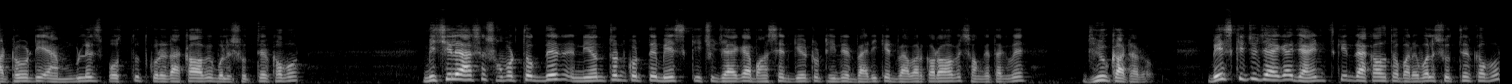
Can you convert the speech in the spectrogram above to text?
আঠেরোটি অ্যাম্বুলেন্স প্রস্তুত করে রাখা হবে বলে সূত্রের খবর। মিছিলে আসা সমর্থকদের নিয়ন্ত্রণ করতে বেশ কিছু জায়গায় বাঁশের গেট ও টিনের ব্যারিকেড ব্যবহার করা হবে, সঙ্গে থাকবে ঢিউ কাটারও। বেশ কিছু জায়গায় জায়েন্ট স্ক্রিন রাখা হতে পারে বলে সূত্রের খবর।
